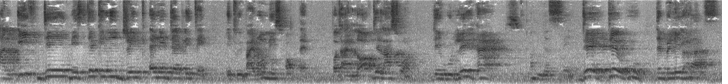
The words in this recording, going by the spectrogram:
and if they mistakenly drink any deadly thing, it will by no means hurt them. But I love the last one. They will lay hands. on the same. They, they who? The believer. That's the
